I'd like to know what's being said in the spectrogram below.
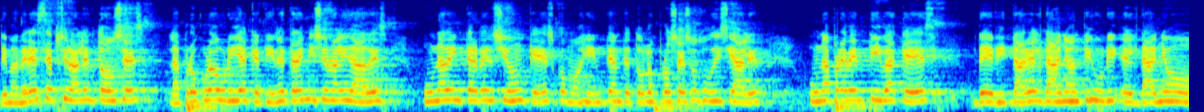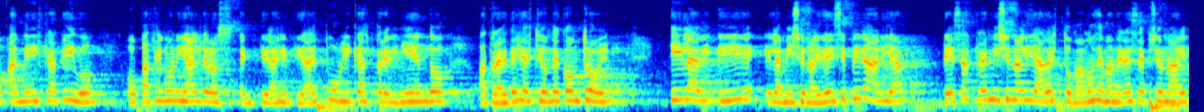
De manera excepcional, entonces, la Procuraduría, que tiene tres misionalidades, una de intervención, que es como agente ante todos los procesos judiciales, una preventiva, que es de evitar el daño, el daño administrativo o patrimonial de, los, de, las entidades públicas, previniendo a través de gestión de control, y la, y la misionalidad disciplinaria, de esas tres misionalidades tomamos de manera excepcional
